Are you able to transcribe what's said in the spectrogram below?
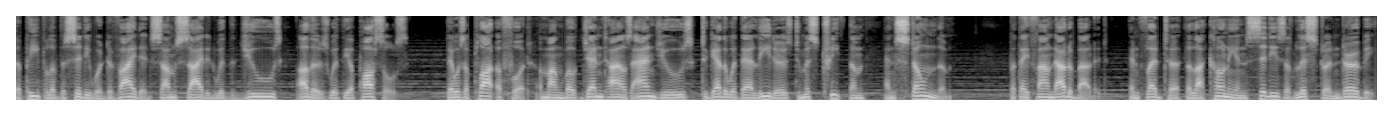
The people of the city were divided. Some sided with the Jews, others with the apostles. There was a plot afoot among both Gentiles and Jews, together with their leaders, to mistreat them and stone them. But they found out about it and fled to the Lycaonian cities of Lystra and Derbe,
